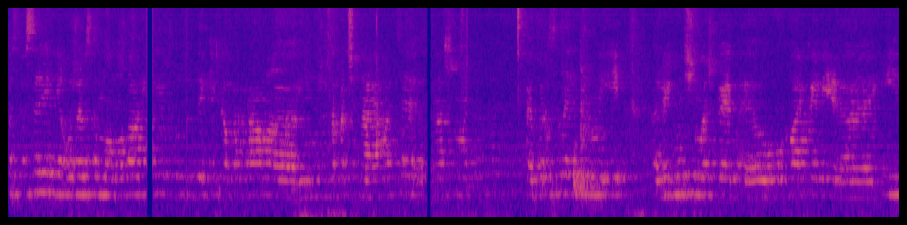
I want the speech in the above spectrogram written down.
Безпосередньо вже в самому лагері будуть декілька програм, е, і ми вже започинаємо це з нашими переселенцями і людьми, що мешкають е, у Харкові. Е, І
